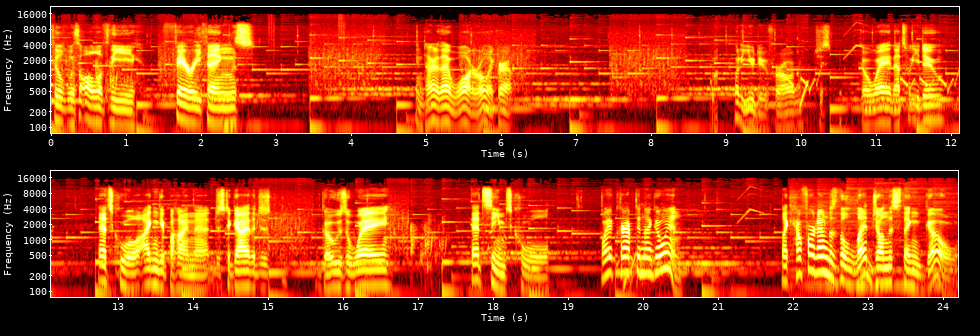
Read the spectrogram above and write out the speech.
filled with all of the fairy things. Entire that water, holy crap. What do you do, Frog? Just go away, that's what you do? That's cool, I can get behind that. Just a guy that just goes away. That seems cool. Why the crap didn't I go in? Like, how far down does the ledge on this thing go?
